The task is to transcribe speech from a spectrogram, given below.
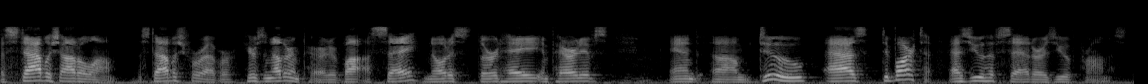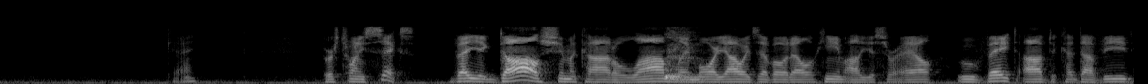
establish Adolam, establish forever. Here's another imperative, Va'aseh. Notice third Hey imperatives and um, do as debarta, as you have said or as you have promised. Okay. Verse 26. Veyigdal shimakad olam lemor Yahweh zevod Elohim al Yisrael uvet avdika David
